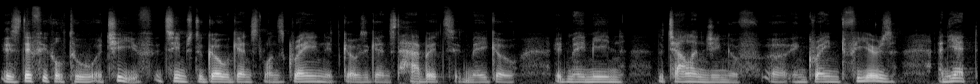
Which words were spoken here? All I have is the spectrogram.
is difficult to achieve. It seems to go against one's grain, it goes against habits, it may go, it may mean the challenging of uh, ingrained fears, and yet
